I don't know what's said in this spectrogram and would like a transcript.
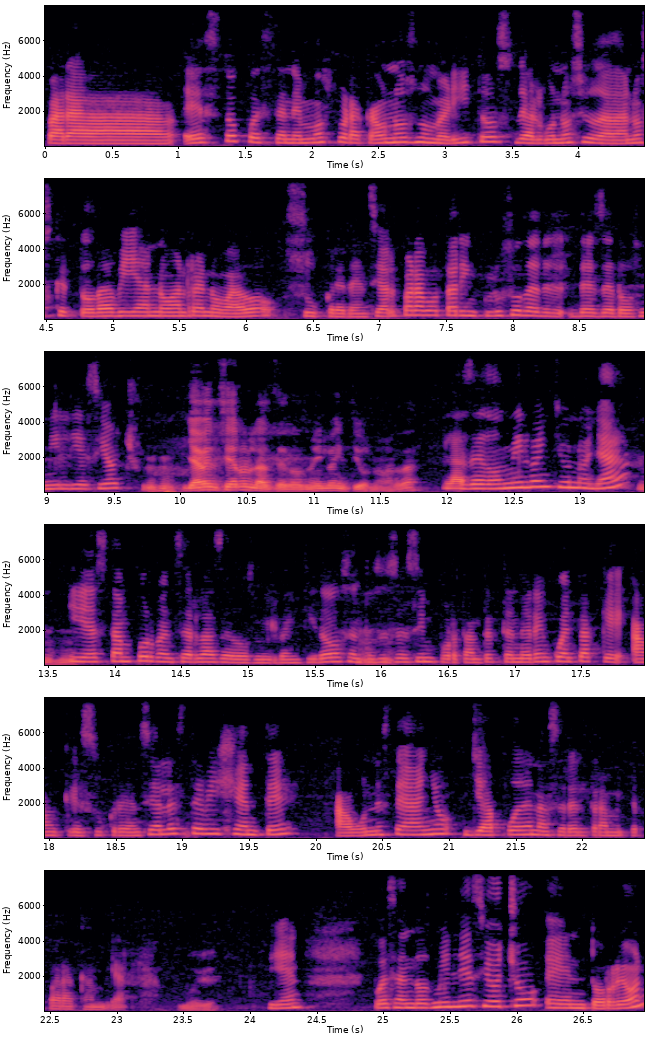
Para esto, pues tenemos por acá unos numeritos de algunos ciudadanos que todavía no han renovado su credencial para votar, incluso de- desde 2018. Ujú. Ya vencieron las de 2021, ¿verdad? Las de 2021 ya Ujú. y están por vencer las de 2022. Entonces es importante tener en cuenta que aunque su credencial esté vigente, aún este año ya pueden hacer el trámite para cambiarla. Muy bien. Bien, pues en 2018 en Torreón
